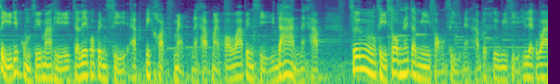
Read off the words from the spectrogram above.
สีที่ผมซื้อมาสีนี้จะเรียกว่าเป็นสี Apricot Matte นะครับหมายความว่าเป็นสีด้านนะครับ ซึ่งสีส้มน่าจะมี 2 สีนะครับก็คือมีสีที่เรียกว่า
